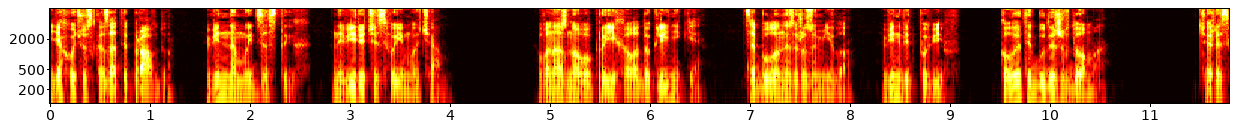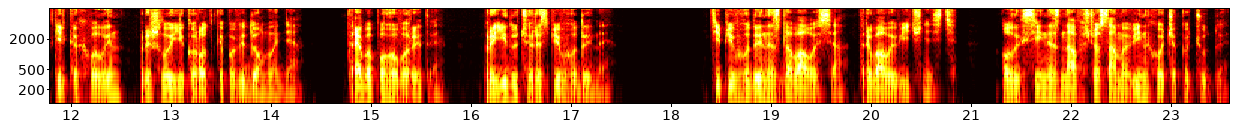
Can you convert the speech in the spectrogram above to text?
Я хочу сказати правду. Він на мить застиг, не вірячи своїм очам. Вона знову приїхала до клініки. Це було незрозуміло. Він відповів Коли ти будеш вдома? Через кілька хвилин прийшло її коротке повідомлення Треба поговорити. Приїду через півгодини. Ті півгодини, здавалося, тривали вічність. Олексій не знав, що саме він хоче почути,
